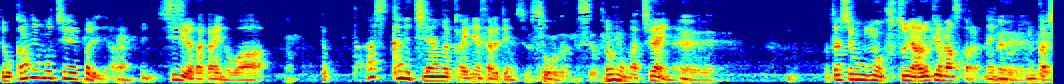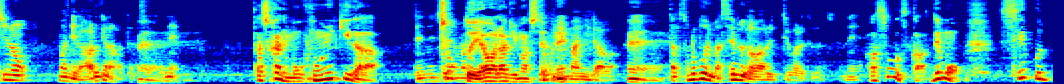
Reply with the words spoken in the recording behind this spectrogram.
で、お金持ちはやっぱり、あう支持が高いのは確かに治安が改善されてるんですよ、ね。そうなんですよね。それも間違いない。え私ももう普通に歩けますからね。ええ昔のマニラ歩けなかったえですからね。ええ確かにもう雰囲気が全然違います。ちょっと和らぎましたよ特にね。マニラは。ええただその分今セブが悪いって言われてるんですよね。あ、そうですか。でも、セブ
